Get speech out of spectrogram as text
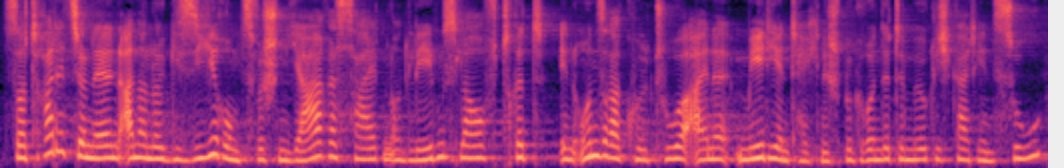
Zur traditionellen Analogisierung zwischen Jahreszeiten und Lebenslauf tritt in unserer Kultur eine medientechnisch begründete Möglichkeit hinzu,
